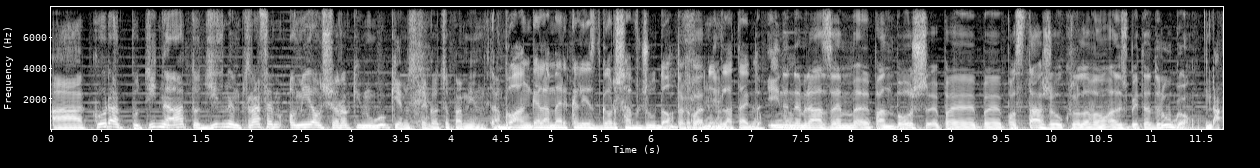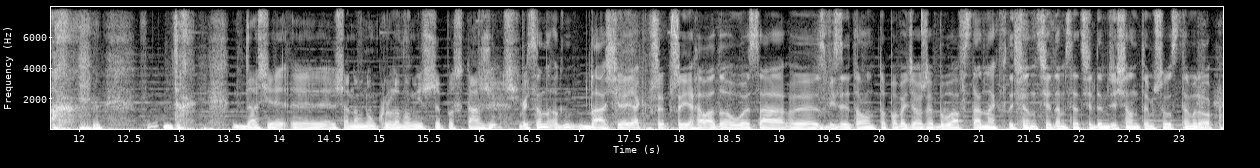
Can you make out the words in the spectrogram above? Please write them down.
A akurat Putina to dziwnym trafem omijał szerokim łukiem, z tego co pamiętam. Bo Angela Merkel jest gorsza w judo. Dokładnie dlatego. Innym razem e, pan Bush e, postarzył królową Elżbietę II. Da, da, da się y, szanowną królową jeszcze postarzyć? Wiesz co, no, da się, jak przy, przyjechała do USA y, z wizytą, to powiedział, że była w Stanach w 1776 roku.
